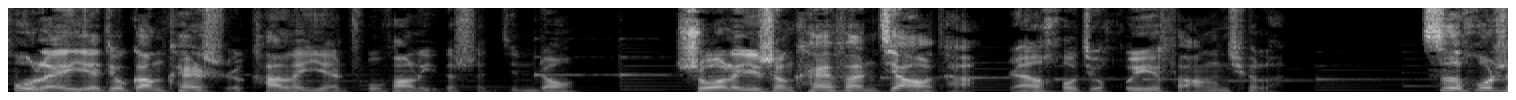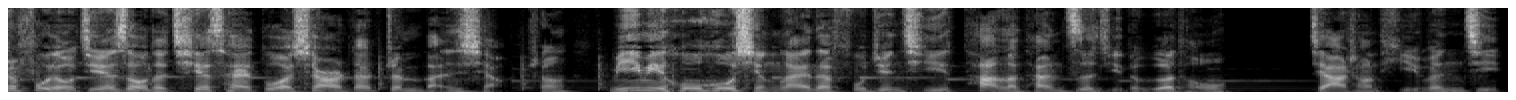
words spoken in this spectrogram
傅雷也就刚开始看了一眼厨房里的沈金钊。说了一声“开饭”，叫他，然后就回房去了。似乎是富有节奏的切菜剁馅儿的砧板响声，迷迷糊糊醒来的傅君齐探了探自己的额头，加上体温计，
